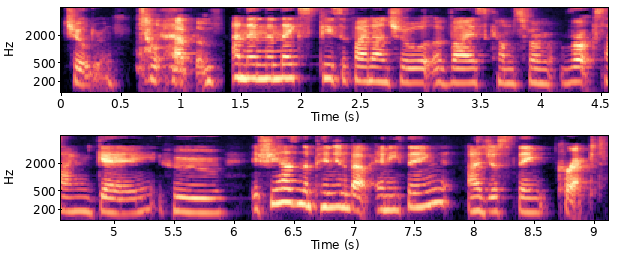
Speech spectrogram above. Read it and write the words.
children. Don't have them. And then the next piece of financial advice comes from Roxane Gay, who, if she has an opinion about anything, I just think Correct.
